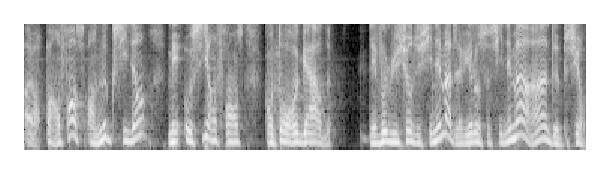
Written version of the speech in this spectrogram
alors pas en France, en Occident, mais aussi en France. Quand on regarde l'évolution du cinéma, de la violence au cinéma, hein, de, sur,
